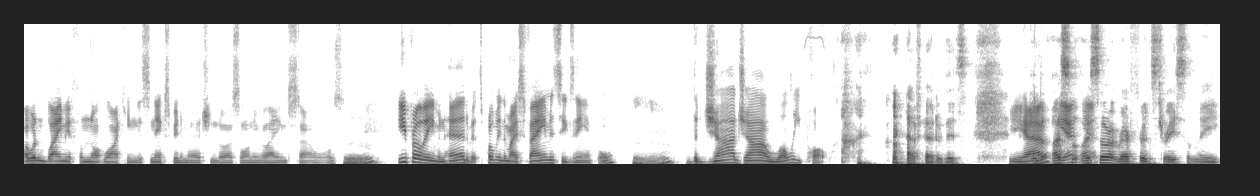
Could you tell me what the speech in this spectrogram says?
I wouldn't blame you for not liking this next bit of merchandise, Lonnie, relating to Star Wars. Mm-hmm. You probably even heard of it. It's probably the most famous example. Mm-hmm. The Jar Jar Lollipop. I have heard of this. You have? I, yeah, saw, I saw it referenced recently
